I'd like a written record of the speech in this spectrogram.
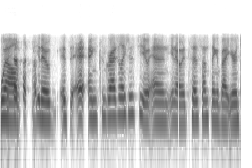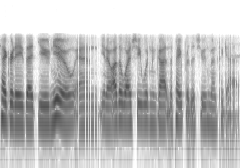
Well, you know, it's and congratulations to you. And you know, it says something about your integrity that you knew, and you know, otherwise she wouldn't have gotten the paper that she was meant to get.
